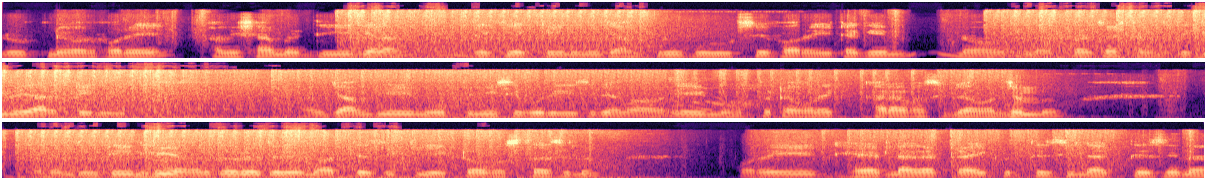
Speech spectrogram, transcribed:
লুট নেওয়ার পরে আমি সামনের দিকে গেলাম। দেখি একটা এনিমি জাম্প করে উপরে উঠছে। পরে এটাকে নক করার চেষ্টা করছি দেখি ভাই আরেকটা এনিমি আমি জাম্প দিয়ে এই মুহূর্তে নিচে পড়ে গেছিলাম। এই মুহূর্তটা অনেক খারাপ ছিল আমার জন্য। এখন দুইটাই নিয়ে আমার দৌড়ে দৌড়ে মারতেছি, কি একটা অবস্থা ছিল। পরে হেড লাগা ট্রাই করতেছি, লাগতেছে না।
